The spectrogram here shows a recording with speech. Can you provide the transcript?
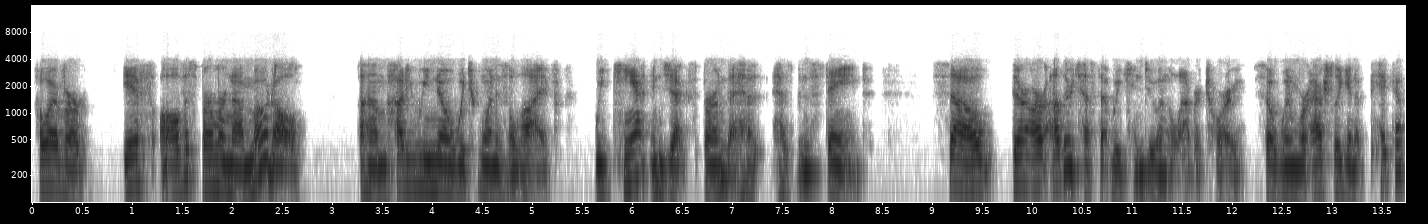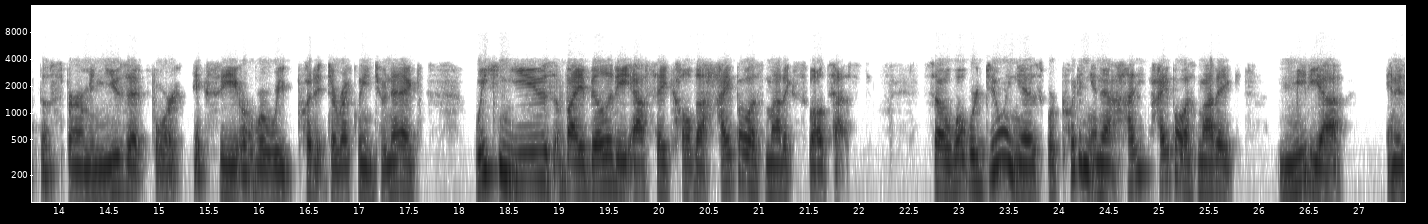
However, if all the sperm are non-motile, um, how do we know which one is alive? We can't inject sperm that has, has been stained. So there are other tests that we can do in the laboratory. So when we're actually going to pick up those sperm and use it for ICSI or where we put it directly into an egg, we can use a viability assay called a hypoosmotic swell test. So what we're doing is we're putting in a hypoosmotic media, and as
